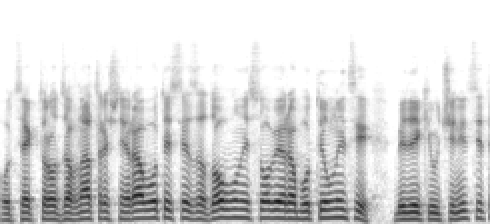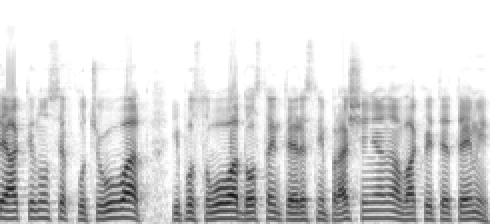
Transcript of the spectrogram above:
Од секторот за внатрешни работи се задоволни со овие работилници, бидејќи учениците активно се вклучуваат и поставуваат доста интересни прашања на ваквите теми.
